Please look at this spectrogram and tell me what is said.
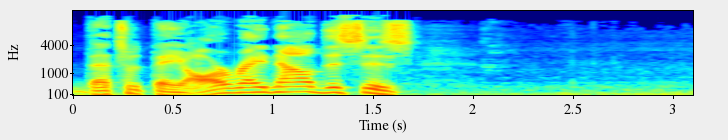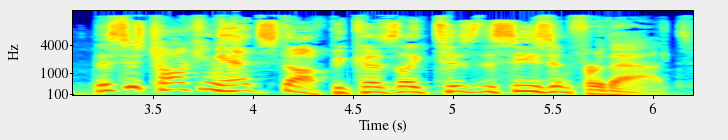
that's what they are right now. This is this is talking head stuff because like tis the season for that.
